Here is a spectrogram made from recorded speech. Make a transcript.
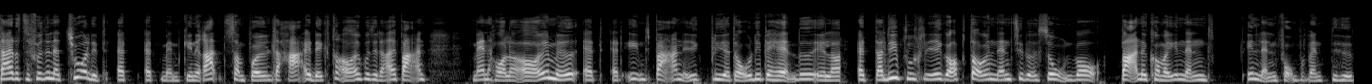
der er det selvfølgelig naturligt, at, at man generelt som forældre har et ekstra øje på sit eget barn. Man holder øje med, at, at ens barn ikke bliver dårligt behandlet, eller at der lige pludselig ikke opstår en anden situation, hvor barnet kommer i en anden en eller anden form for vanskelighed.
